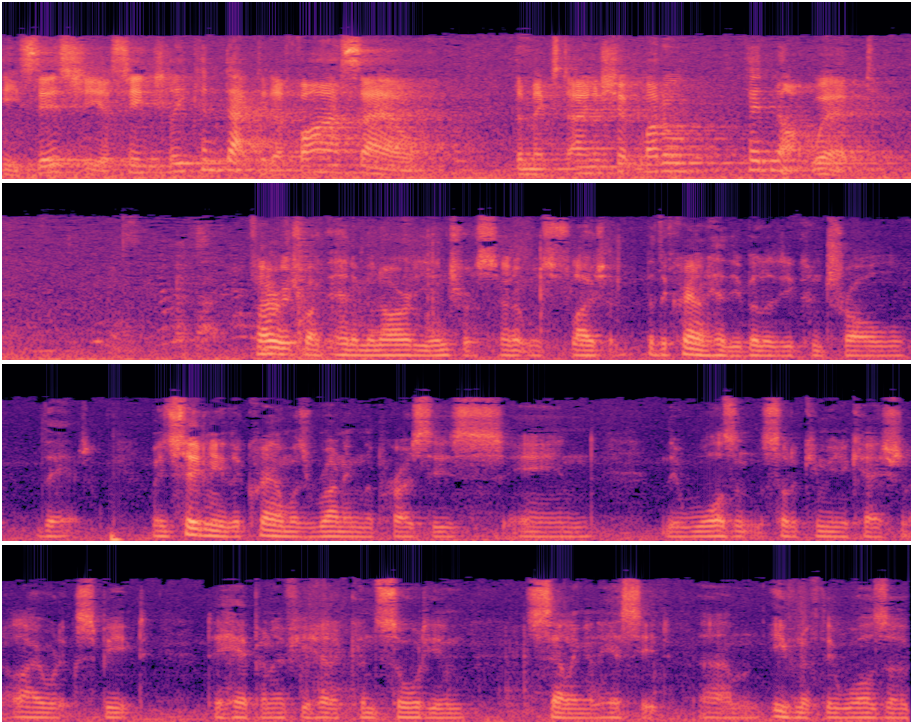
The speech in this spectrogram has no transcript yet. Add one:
He says she essentially conducted a fire sale. The mixed ownership model had not worked. Richwhite had a minority interest and it was floated, but the Crown had the ability to control that. I mean, certainly the Crown was running the process and there wasn't the sort of communication I would expect to happen if you had a consortium selling an asset, um, even if there was a,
